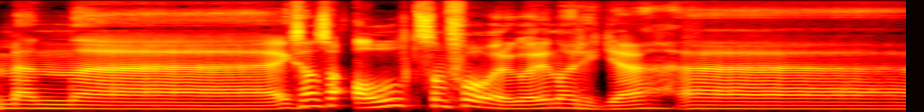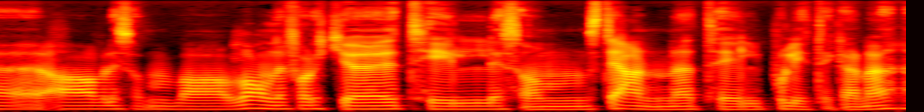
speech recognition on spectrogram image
men eh, ikke sant? Så alt som foregår i Norge, eh, av liksom hva vanlige folk gjør, til liksom stjernene, til politikerne,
